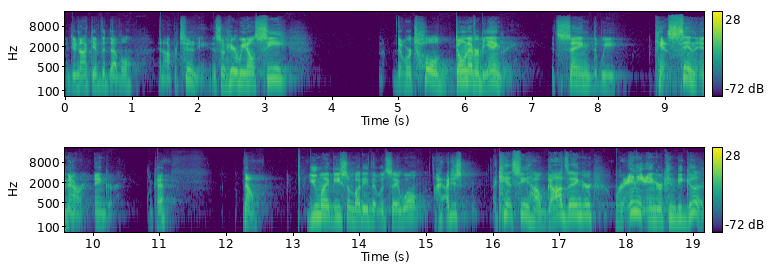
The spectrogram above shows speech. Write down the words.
and do not give the devil an opportunity. And so here we don't see that we're told, don't ever be angry. It's saying that we can't sin in our anger, okay? Now, you might be somebody that would say, well, I just, I can't see how God's anger or any anger can be good.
